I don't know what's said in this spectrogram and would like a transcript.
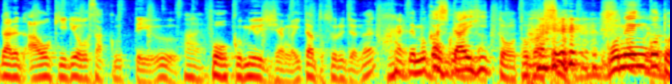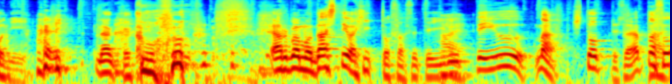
誰だ青木亮作っていうフはい。ォークミュージシャンがいたとするじゃない、はい。で昔大ヒットを飛ばし5年ごとになんかこう アルバムを出してはヒットさせているっていう、まあ人ってさやっぱそ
